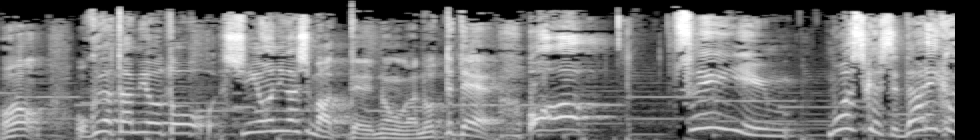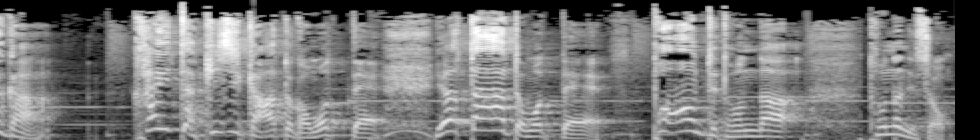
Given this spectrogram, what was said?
あ、奥田民生と新鬼ヶ島っていうのが載ってて、あついに、もしかして誰かが、書いた記事かとか思って、やったーと思って、ポーンって飛んだ、飛んだんですよ。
